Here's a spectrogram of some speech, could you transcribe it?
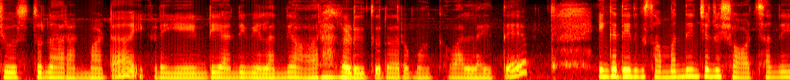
చూస్తున్నారనమాట ఇక్కడ ఏంటి అని వీళ్ళన్నీ ఆరాలు అడుగుతున్నారు మా అక్క వాళ్ళైతే. ఇంకా దీనికి సంబంధించిన షార్ట్స్ అన్ని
